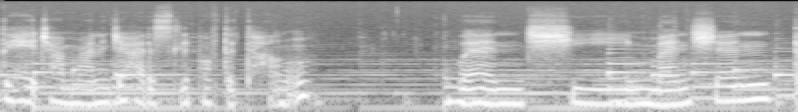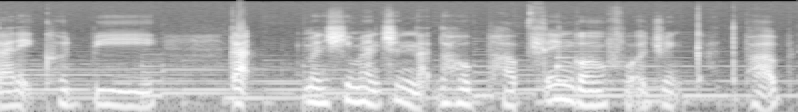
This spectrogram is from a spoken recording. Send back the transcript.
the HR manager had a slip of the tongue when she mentioned that it could be that when she mentioned that the whole pub thing, going for a drink at the pub.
